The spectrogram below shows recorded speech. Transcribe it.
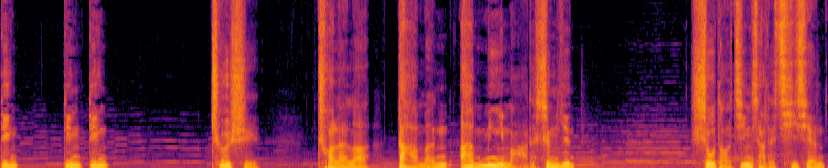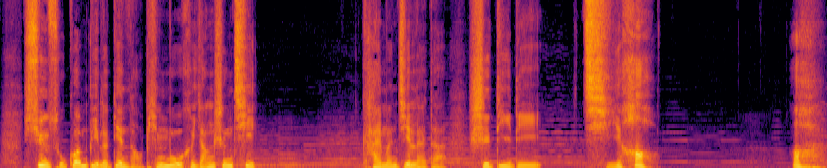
叮，叮叮，这时，传来了大门按密码的声音。受到惊吓的齐贤迅速关闭了电脑屏幕和扬声器。开门进来的是弟弟齐浩。啊！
